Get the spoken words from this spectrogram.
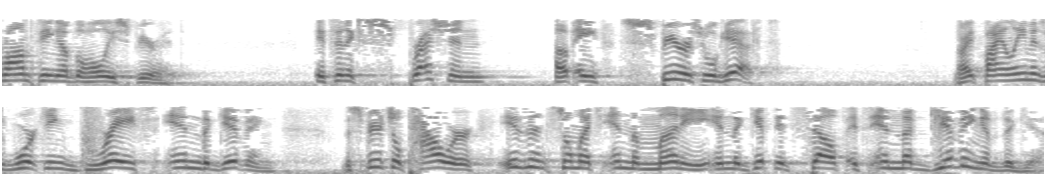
prompting of the Holy Spirit. It's an expression of a spiritual gift. Right? Philemon's working grace in the giving. The spiritual power isn't so much in the money, in the gift itself, it's in the giving of the gift.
